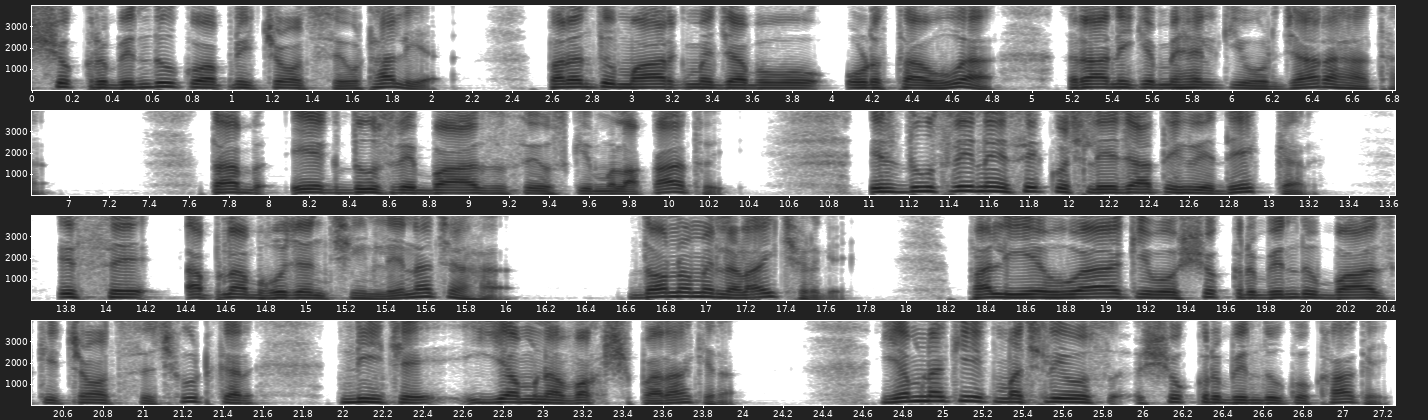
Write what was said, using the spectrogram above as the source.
शुक्र बिंदु को अपनी चोंच से उठा लिया। परंतु मार्ग में जब वो उड़ता हुआ रानी के महल की ओर जा रहा था, तब एक दूसरे बाज से उसकी मुलाकात हुई। इस दूसरे ने इसे कुछ ले जाते हुए देखकर इससे अपना भोजन छीन लेना चाहा। दोनों में लड़ाई छिड़ गई। फल ये हुआ कि वो शुक्र बिंदु बाज की चौंच से छूटकर नीचे यमुना वक्ष पर आ गिरा। यमुना की एक मछली उस शुक्र बिंदु को खा गई।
